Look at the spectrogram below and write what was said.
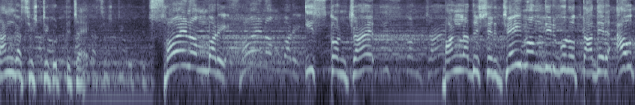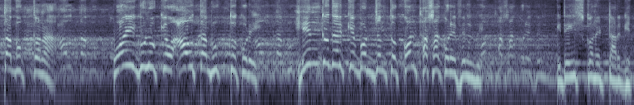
দাঙ্গা সৃষ্টি করতে চায়। ছয় নম্বরে ইস্কন চায় বাংলাদেশের যেই মন্দিরগুলো তাদের আওতাভুক্ত না, ওইগুলোকেও আওতাভুক্ত করে হিন্দুদেরকে পর্যন্ত কণ্ঠাসা করে ফেলবে। এটা ইসকনের টার্গেট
